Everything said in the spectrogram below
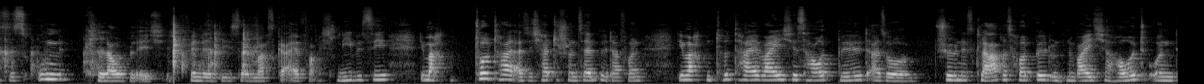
Das ist unglaublich. Ich finde diese Maske einfach, ich liebe sie. Die macht total, also ich hatte schon Sample davon, die macht ein total weiches Hautbild, also schönes, klares Hautbild und eine weiche Haut und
